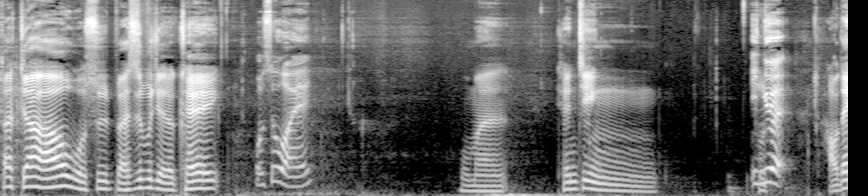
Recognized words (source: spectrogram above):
大家好，我是百思不解的 K，我是伟。我们先进音乐，好的。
